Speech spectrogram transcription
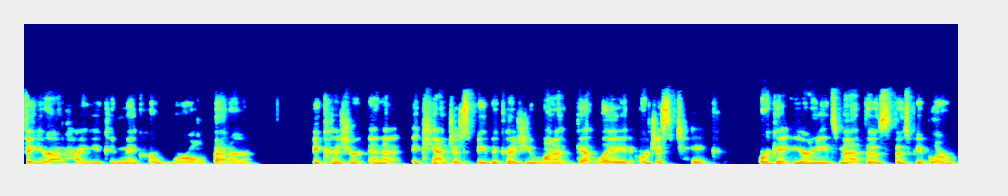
figure out how you can make her world better because you're in it. It can't just be because you want to get laid or just take or get your needs met. Those those people are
